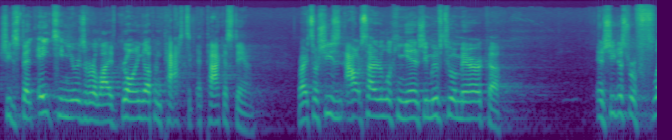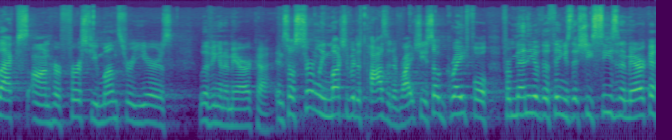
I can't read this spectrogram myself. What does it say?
she'd spent 18 years of her life growing up in Pakistan, right? So, she's an outsider looking in. She moves to America. And she just reflects on her first few months or years living in America. And so, certainly, much of it is positive, right? She's so grateful for many of the things that she sees in America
